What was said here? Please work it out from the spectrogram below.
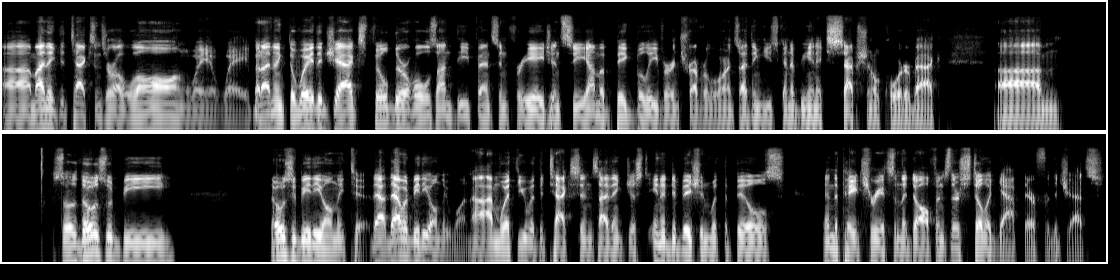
Um, I think the Texans are a long way away, but I think the way the Jags filled their holes on defense and free agency, I'm a big believer in Trevor Lawrence. I think he's going to be an exceptional quarterback. Um, so those would be those would be the only two. That that would be the only one. I'm with you with the Texans. I think just in a division with the Bills and the Patriots and the Dolphins, there's still a gap there for the Jets.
